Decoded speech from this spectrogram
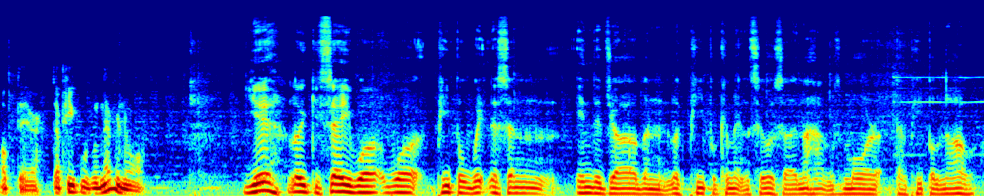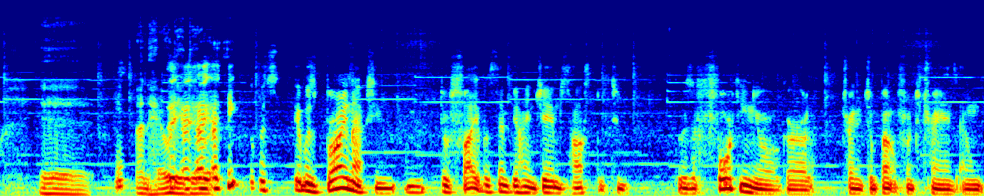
up there that people will never know. Yeah. Like you say, what what people witnessing in the job, and like people committing suicide, and that happens more than people know. Uh, and how they I, do I, I think it was it was Brian actually. There was five of us sent behind James's hospital too. There was a 14 year old girl trying to jump out in front of trains, and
